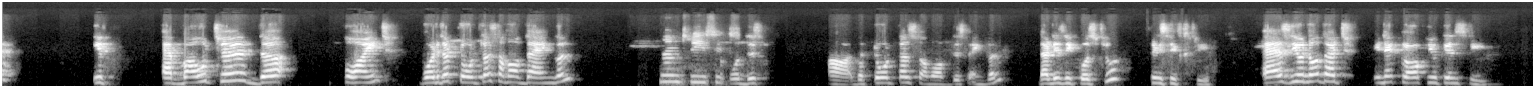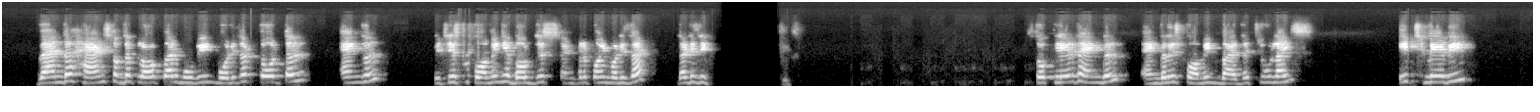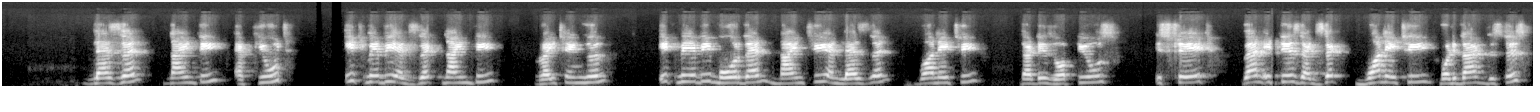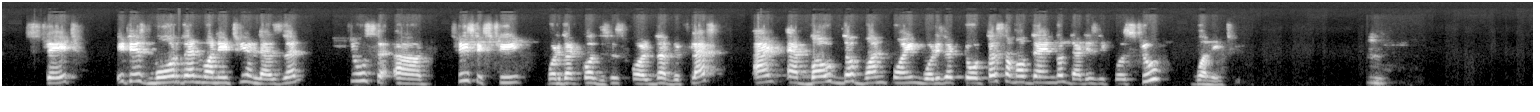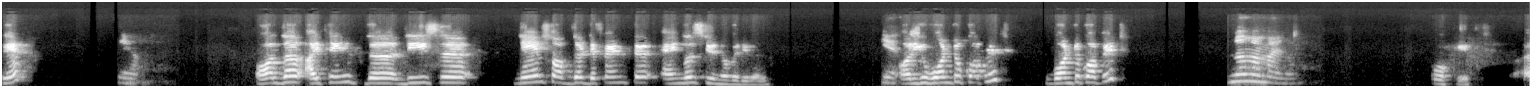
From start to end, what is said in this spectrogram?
If about uh, the point, what is the total sum of the angle? Ma'am, 360. For this, uh, the total sum of this angle that is equals to 360. As you know that in a clock you can see when the hands of the clock are moving, what is the total angle which is forming about this center point? What is that? That is equal. So clear the angle. Angle is forming by the two lines. It may be less than 90 acute. It may be exact 90 right angle. It may be more than 90 and less than 180 that is obtuse straight. When it is exact 180 what is that? This is straight. It is more than 180 and less than 2 uh, 360 what is that called? This is called the reflex. And about the one point what is the total sum of the angle? That is equals to 180 Hmm. clear? Yeah. all the i think the these uh, names of the different uh, angles you know very well Yes. or you want to copy it want to copy it No, ma'am, I know. okay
